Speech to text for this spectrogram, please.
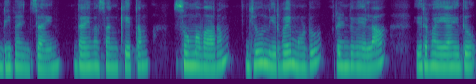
డివైన్ సైన్ దైవ సంకేతం సోమవారం జూన్ ఇరవై మూడు రెండు వేల ఇరవై ఐదు.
